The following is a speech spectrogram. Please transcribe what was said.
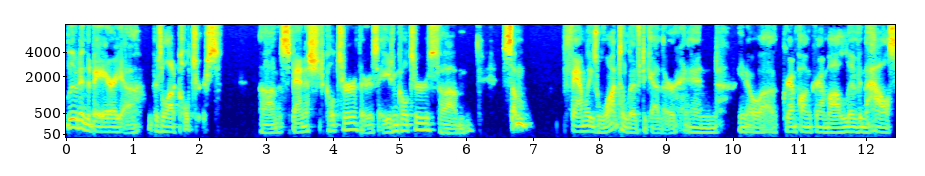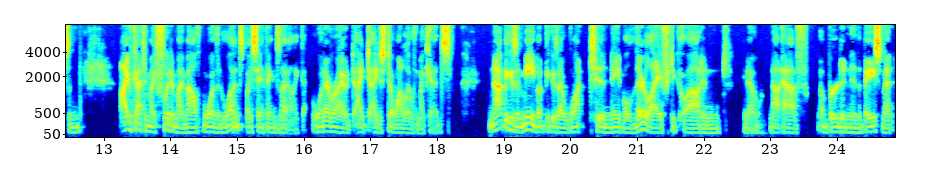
living in the Bay Area, there's a lot of cultures. Um, Spanish culture, there's Asian cultures. Um, some families want to live together, and you know, uh, grandpa and grandma live in the house. And I've gotten my foot in my mouth more than once by saying things like, like whatever. I, I, I just don't want to live with my kids, not because of me, but because I want to enable their life to go out and you know not have a burden in the basement.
